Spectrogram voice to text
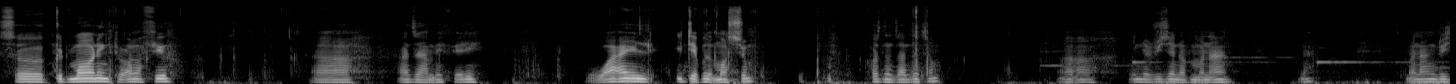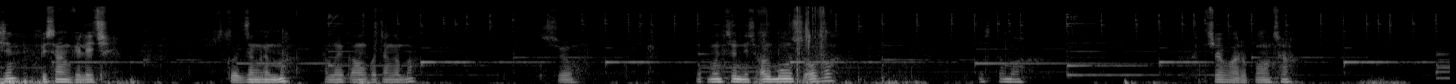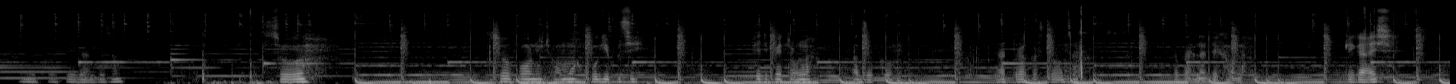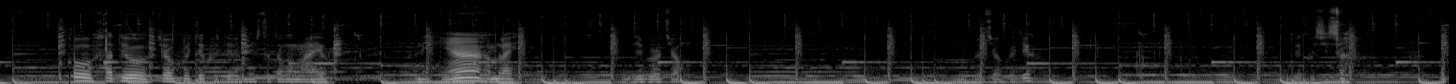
So good morning to all of you आज हामी फेरि वाइल्ड इटेबल मसरुम खोज्न जाँदैछौँ। In the region of Manang होइन? मनाङ रिजन पिसाङ भिलेजको जङ्गलमा हाम्रै गाउँको जङ्गलमा। So monsoon is almost over यस्तोमा च्याउहरू पाउँछ। खोज्दै जाँदैछौँ। सो सो पाउने ठाउँमा पुगेपछि फेरि भेटौँला आजको यात्रा कस्तो हुन्छ तपाईँहरूलाई देखाउँला के गाइस ओ साथी हो च्याउ खोज्दै खोज्दै हामी यस्तो जग्गामा आयो। अनि यहाँ हामीलाई जिब्रो च्याउ। जिब्रो च्याउ भेट्यो। खुसी छ।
